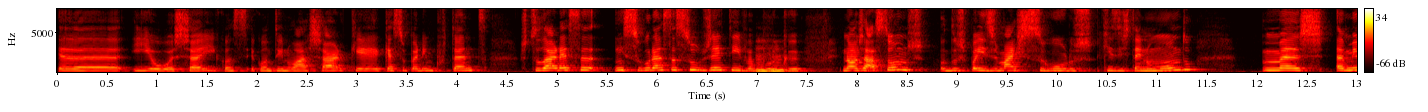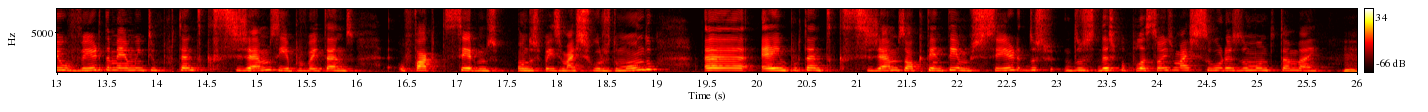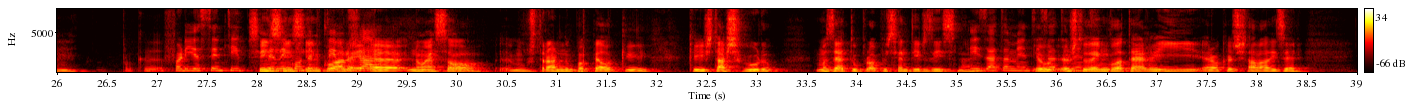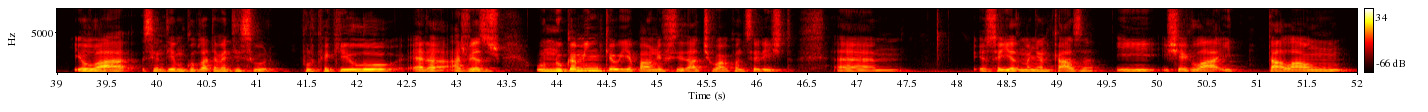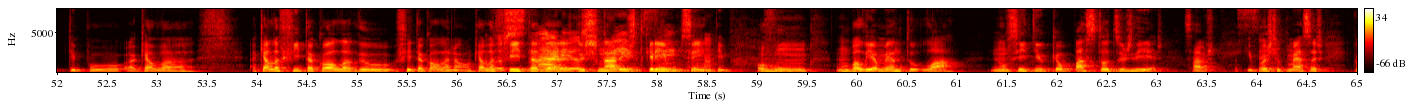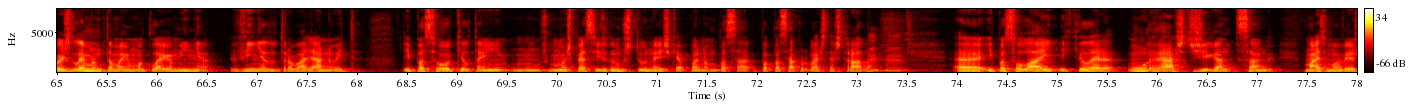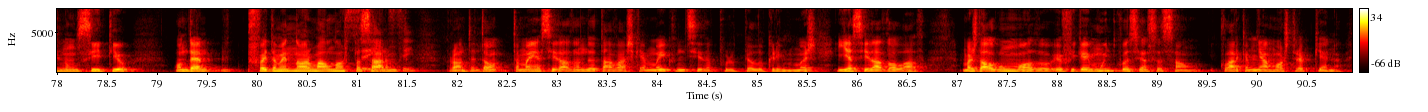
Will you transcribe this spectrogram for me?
Uh, e eu achei e continuo a achar que é, que é super importante estudar essa insegurança subjetiva, porque nós já somos dos países mais seguros que existem no mundo, mas a meu ver também é muito importante que sejamos, e aproveitando o facto de sermos um dos países mais seguros do mundo, uh, é importante que sejamos ou que tentemos ser dos, dos- das populações mais seguras do mundo também. Uhum. Porque faria sentido Sim, tendo em sim, conta sim, que claro. É, já... eh, não é só mostrar no papel que, que estás seguro, mas é tu próprio sentires isso, não é? Exatamente, Eu, exatamente. eu estudei em Inglaterra e era o que eu te estava a dizer. Eu lá sentia-me completamente inseguro, porque aquilo era, às vezes, no caminho que eu ia para a universidade chegou a acontecer isto. Ahm, eu saía de manhã de casa e chego lá e está lá um, tipo, aquela... Aquela fita cola do. Fita cola não, aquela Dos fita da- cenários dos de cenários de crime, crime, sim. sim. tipo, houve um, um baleamento lá, num sítio que eu passo todos os dias, sabes? E depois Sim. tu começas. Depois lembro-me também, uma colega minha vinha do trabalho à noite e passou aquilo, tem uns, uma espécie de uns túneis que é para, não passar, para passar por baixo da estrada. Uhum. Ah, e passou lá e aquilo era um rastro gigante de sangue. Mais uma vez num sítio onde é perfeitamente normal nós Sim, passarmos. sim. Pronto, então também a cidade onde eu estava acho que é meio conhecida por, pelo crime, mas e a cidade ao lado. Mas de algum modo eu fiquei muito com a sensação, claro que a minha amostra é pequena,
